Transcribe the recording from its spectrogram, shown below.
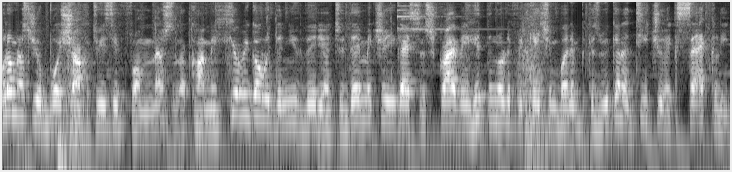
What up, that's your boy Shaka Tweezy from Metal.com and here we go with the new video and today make sure you guys subscribe and hit the notification button because we're gonna teach you exactly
